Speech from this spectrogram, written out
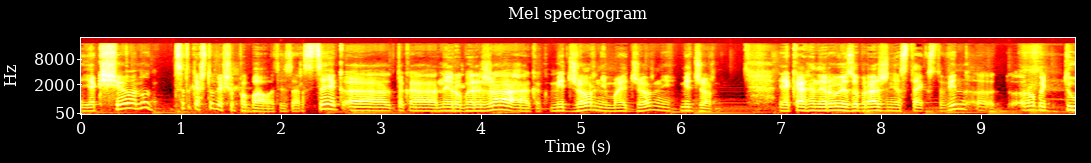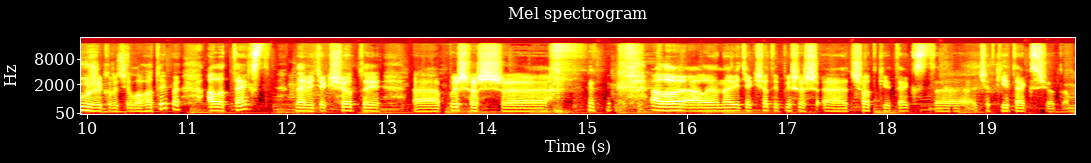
Якщо, ну, це така штука, щоб побавити зараз. Це як е, така нейромережа, е, як Midjourney, Midjourney, Midjourney, яка генерує зображення з тексту. Він е, робить дуже круті логотипи, але текст, навіть якщо ти е, пишеш, е, але, але навіть якщо ти пишеш е, чіткий текст, е, чіткий текст, що там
